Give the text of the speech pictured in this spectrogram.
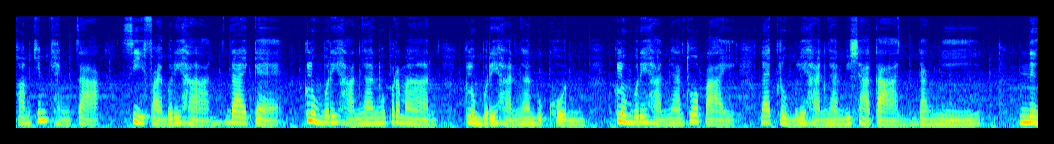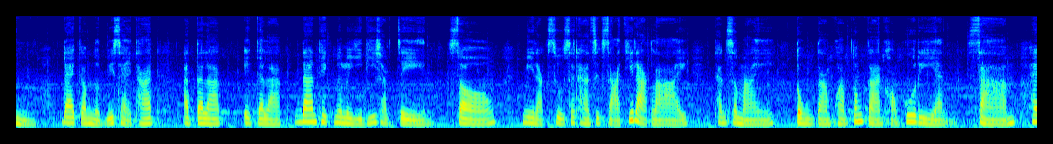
ความเข้มแข็งจาก 4 ฝ่ายบริหาร ได้แก่ กลุ่มบริหารงานงบประมาณ กลุ่มบริหารงานบุคคล กลุ่มบริหารงานทั่วไป และกลุ่มบริหารงานวิชาการ ดังนี้ 1. ได้กำหนดวิสัยทัศน์ อัตลักษณ์ เอกลักษณ์ ด้านเทคโนโลยีที่ชัดเจน 2. มีหลักสูตรสถานศึกษาที่หลากหลาย ทันสมัย ตรงตามความต้องการของผู้เรียน 3. ให้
